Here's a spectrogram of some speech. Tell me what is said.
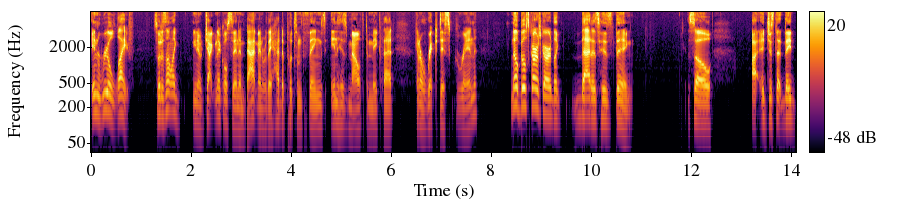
in real life. So it is not like you know Jack Nicholson and Batman, where they had to put some things in his mouth to make that kind of rictus grin. No, Bill Skarsgård, like that is his thing. So, uh, it just that they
